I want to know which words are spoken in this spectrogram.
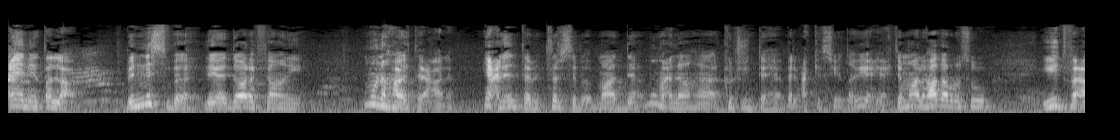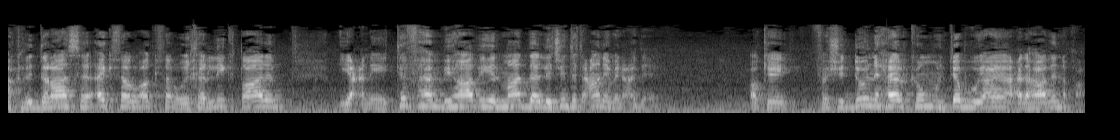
عيني طلاب. بالنسبة للدور الثاني مو نهاية العالم. يعني أنت من ترسب بمادة مو معناها كل شيء انتهى بالعكس شيء طبيعي. احتمال هذا الرسوب يدفعك للدراسة أكثر وأكثر ويخليك طالب يعني تفهم بهذه المادة اللي كنت تعاني من عدها. أوكي؟ فشدون حيلكم وانتبهوا وياي على هذه النقاط.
